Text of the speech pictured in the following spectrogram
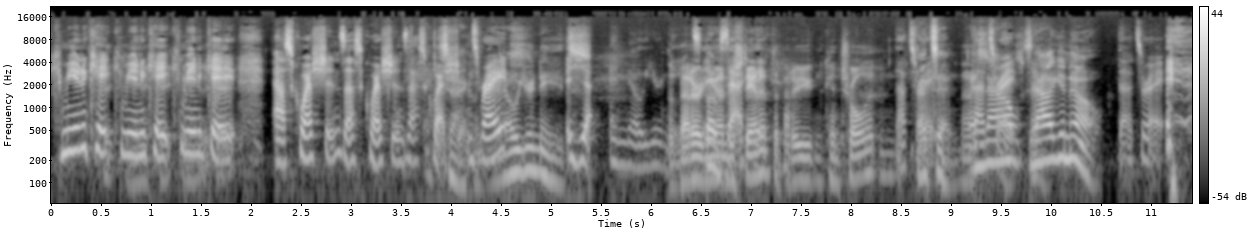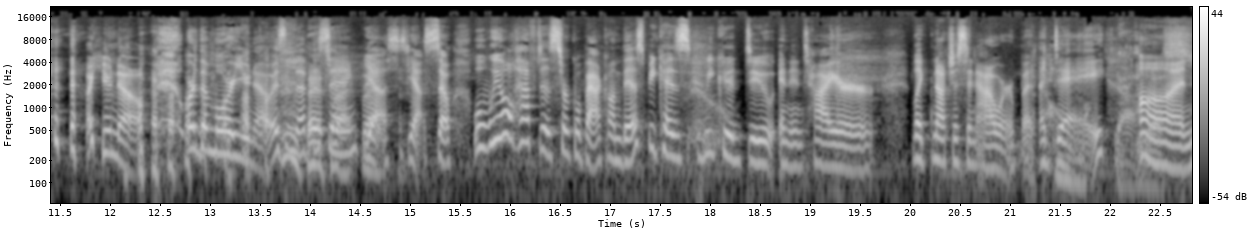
communicate, communicate, communicate, ask questions, ask questions, ask questions, Exactly. right? Know your needs. Yeah. And know your The needs. The better you Exactly. understand it, the better you can control it. and That's right. That's it. That's and now, right. So- now you know. That's right. now you know, or the more you know. Isn't that the That's right, saying? right. Yes, yes. So, well, we will have to circle back on this because we could do an entire, like, not just an hour, but a day Yeah. on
